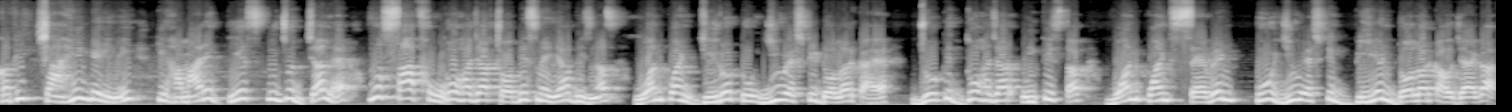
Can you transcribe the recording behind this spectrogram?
कभी चाहेंगे ही नहीं कि हमारे देश की जो जल है, वो साफ़ हो। 2024 में यह बिज़नेस 1.02 यूएसटी डॉलर का है, जो कि 2029 तक 1.72 यूएसटी बिलियन डॉलर का हो जाएगा।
